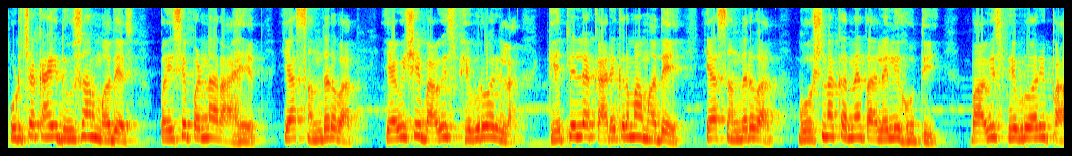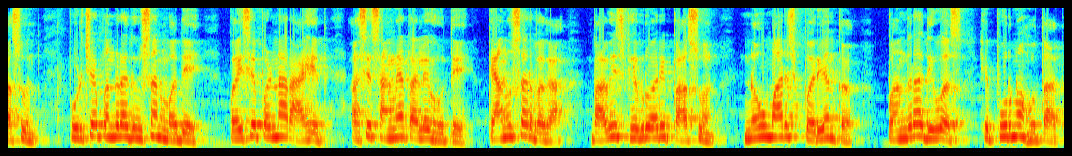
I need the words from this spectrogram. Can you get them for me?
पुढच्या काही दिवसांमध्येच पैसे पडणार आहेत. या संदर्भात याविषयी बावीस फेब्रुवारीला घेतलेल्या कार्यक्रमामध्ये या संदर्भात घोषणा करण्यात आलेली होती. बावीस फेब्रुवारीपासून पुढच्या पंधरा दिवसांमध्ये पैसे पडणार आहेत असे सांगण्यात आले होते. त्यानुसार बघा बावीस फेब्रुवारीपासून नऊ मार्चपर्यंत पंधरा दिवस हे पूर्ण होतात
